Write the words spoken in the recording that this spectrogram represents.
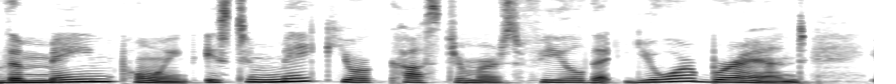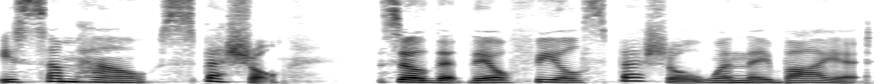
The main point is to make your customers feel that your brand is somehow special, so that they'll feel special when they buy it.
